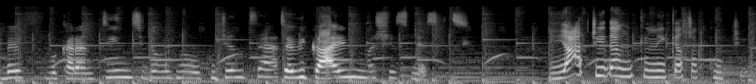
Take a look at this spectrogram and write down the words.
бев во карантин, си добив ново кученце, се вика Ајми има 6 месеци. Ја читам книга со кучиња,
